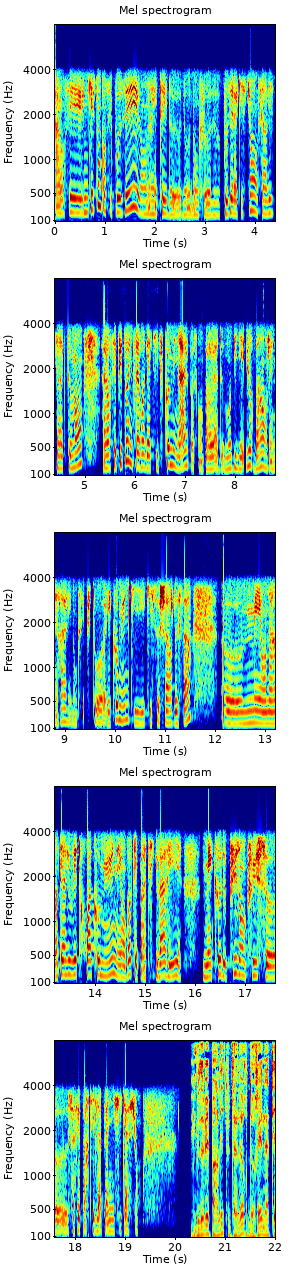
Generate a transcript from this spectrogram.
alors c'est une question qu'on s'est posée. On a été de, donc de poser la question au service directement. Alors c'est plutôt une prérogative communale parce qu'on parle là de mobilier urbain en général et donc c'est plutôt les communes qui, qui, se chargent de ça. Euh, mais on a interviewé trois communes et on voit que les pratiques varient, mais que de plus en plus euh, ça fait partie de la planification. Vous avez parlé tout à l'heure de Renate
